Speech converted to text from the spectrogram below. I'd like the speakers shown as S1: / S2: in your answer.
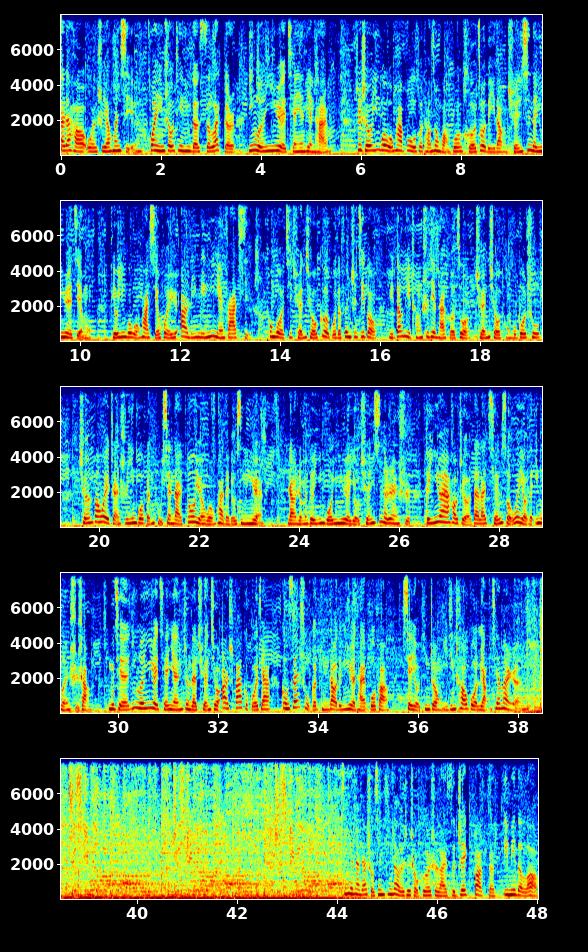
S1: 大家好，我是杨欢喜，欢迎收听 The Selector 英伦音乐前沿电台。这是由英国文化部和唐宋广播合作的一档全新的音乐节目，由英国文化协会于2001年发起，通过其全球各国的分支机构与当地城市电台合作，全球同步播出，全方位展示英国本土现代多元文化的流行音乐，让人们对英国音乐有全新的认识，给音乐爱好者带来前所未有的英伦时尚。目前，英伦音乐前沿正在全球二十八个国家、共三十五个频道的音乐台播放，现有听众已经超过两千万人。今天大家首先听到的这首歌是来自 Jake Bugg 的《Give Me the Love》。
